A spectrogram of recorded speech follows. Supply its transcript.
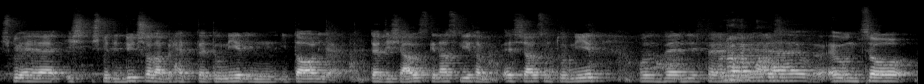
spielt, äh, ist- spielt in Deutschland, aber hat ein Turnier in Italien. Dort ist auch genau das gleiche. Es ist auch so ein Turnier. Und wenn ihr verliert, äh, und so,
